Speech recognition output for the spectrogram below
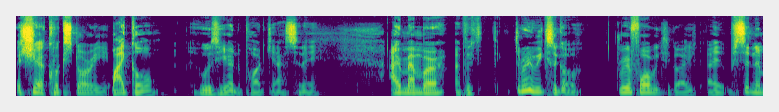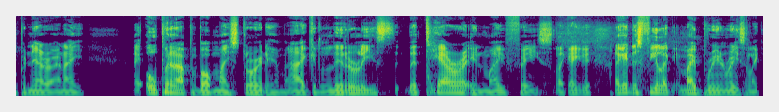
I'll share a quick story. Michael, who is here in the podcast today, I remember three weeks ago, three or four weeks ago, I, I was sitting in Panera and I, I opened up about my story to him, and I could literally the terror in my face, like I could, like I just feel like my brain racing, like,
